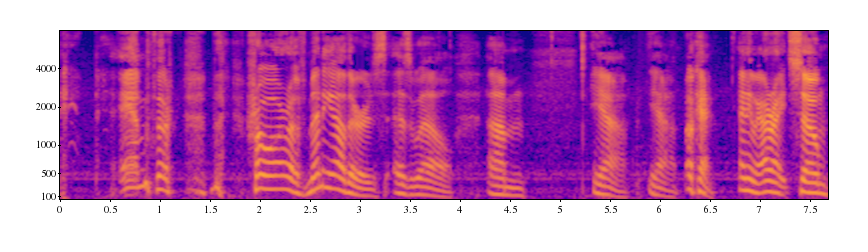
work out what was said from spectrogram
and the, the Hroar of many others as well. Um, yeah, yeah. Okay. Anyway, all right. So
